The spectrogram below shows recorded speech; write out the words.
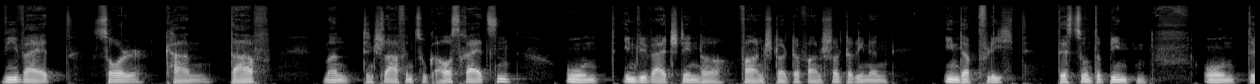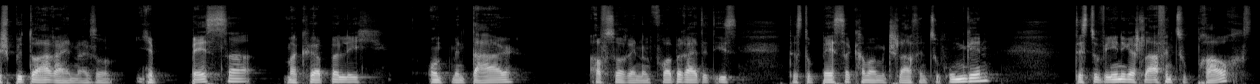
wie weit soll, kann, darf man den Schlafentzug ausreizen und inwieweit stehen da Veranstalter, Veranstalterinnen in der Pflicht, das zu unterbinden. Und das spürt da auch rein. Also je besser man körperlich und mental auf so ein Rennen vorbereitet ist, desto besser kann man mit Schlafentzug umgehen, desto weniger Schlafentzug brauchst,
